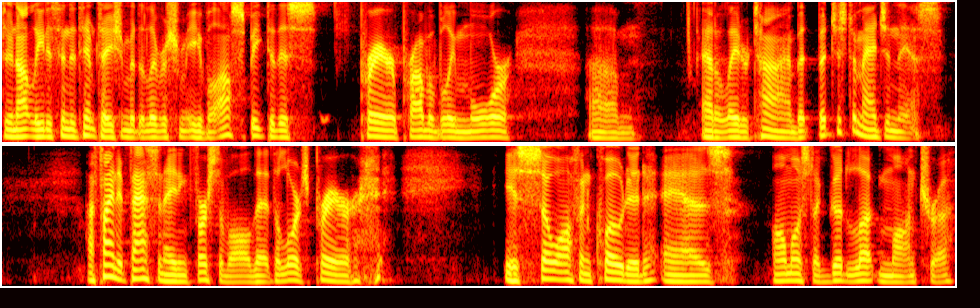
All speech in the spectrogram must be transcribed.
Do not lead us into temptation, but deliver us from evil. I'll speak to this prayer probably more um, at a later time, but, but just imagine this I find it fascinating, first of all, that the Lord's Prayer is so often quoted as almost a good luck mantra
